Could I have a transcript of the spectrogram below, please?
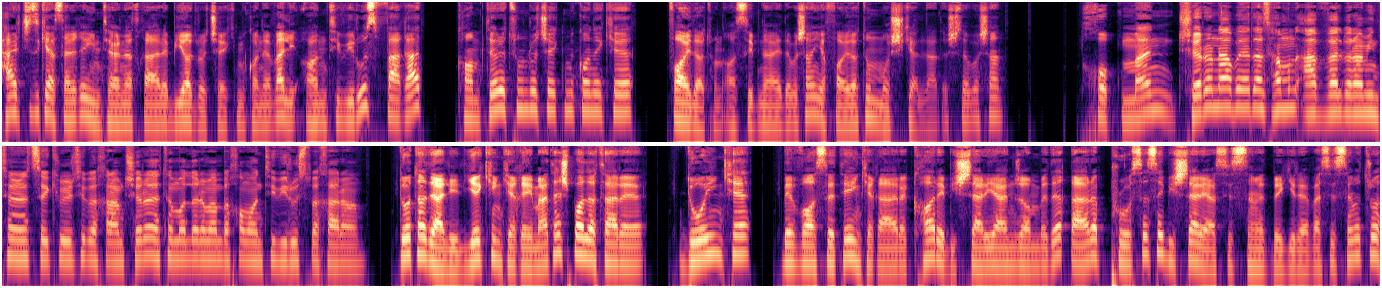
هر چیزی که از طریق اینترنت قراره بیاد رو چک می‌کنه. ولی آنتی ویروس فقط کامپیوترتون رو چک می‌کنه که فایلاتون آسیب ندیده باشن یا فایلاتون مشکل نداشته باشن. خب من چرا نباید از همون اول برم Internet Security بخرم؟ چرا احتمال داره من بخوام آنتی ویروس بخرم؟ دو تا دلیل. یکی اینکه قیمتش بالاتره. دو اینکه به واسطه اینکه قراره کار بیشتری انجام بده قراره process بیشتری از سیستمت بگیره و سیستمت رو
